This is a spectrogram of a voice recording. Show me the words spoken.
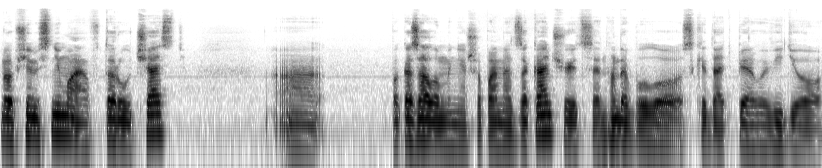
В общем, снимаю вторую часть. А, Показало мені, що пам'ять заканчується. Надо було скидати перше відео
